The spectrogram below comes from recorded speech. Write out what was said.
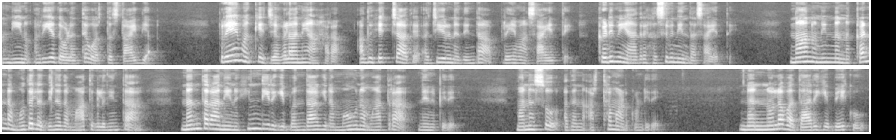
ನೀನು ಅರಿಯದವಳಂತೆ ವರ್ತಿಸ್ತಾ ಇದೆಯಾ. ಪ್ರೇಮಕ್ಕೆ ಜಗಳನೇ ಆಹಾರ. ಅದು ಹೆಚ್ಚಾದರೆ ಅಜೀರ್ಣದಿಂದ ಪ್ರೇಮ ಸಾಯತ್ತೆ, ಕಡಿಮೆಯಾದರೆ ಹಸಿವಿನಿಂದ ಸಾಯತ್ತೆ. ನಾನು ನಿನ್ನನ್ನು ಕಂಡ ಮೊದಲ ದಿನದ ಮಾತುಗಳಿಗಿಂತ ನಂತರ ನೀನು ಹಿಂದಿರುಗಿ ಬಂದಾಗಿನ ಮೌನ ಮಾತ್ರ ನೆನಪಿದೆ. ಮನಸ್ಸು ಅದನ್ನು ಅರ್ಥ ಮಾಡಿಕೊಂಡಿದೆ. ನನ್ನೊಲವ ದಾರಿಗೆ ಬೇಕು,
